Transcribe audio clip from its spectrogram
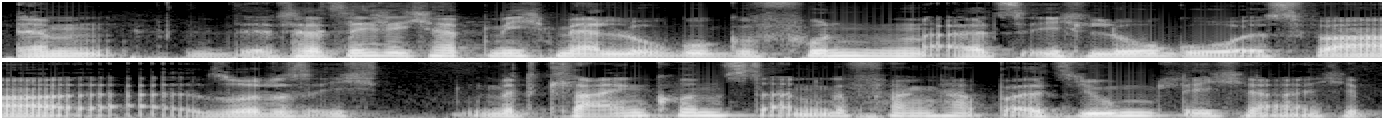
Ähm, tatsächlich hat mich mehr Logo gefunden als ich Logo. Es war so, dass ich mit Kleinkunst angefangen habe als Jugendlicher. Ich habe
